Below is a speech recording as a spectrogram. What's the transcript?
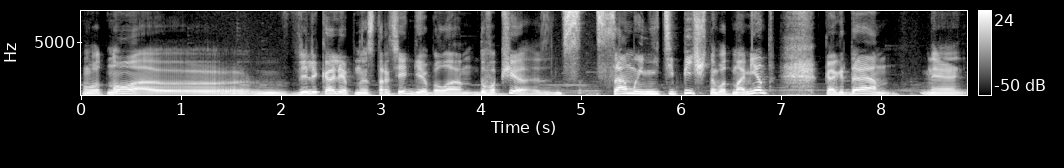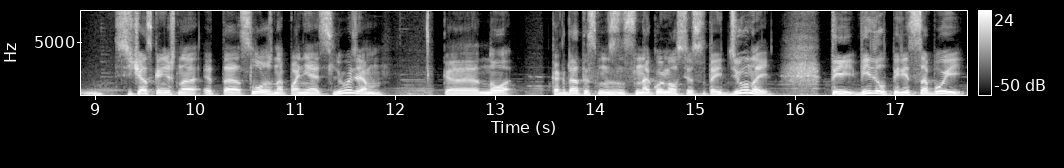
вот, но э, великолепная стратегия была, ну, вообще, самый нетипичный вот момент, когда э, сейчас, конечно, это сложно понять людям, но когда ты знакомился с этой дюной, ты видел перед собой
